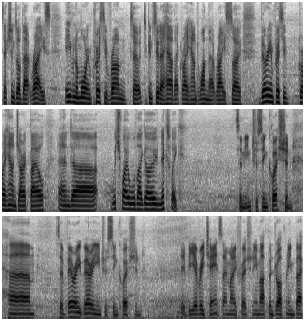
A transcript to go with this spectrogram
sections of that race, even a more impressive run to, to consider how that greyhound won that race. So very impressive greyhound Jarek Bale. And uh, which way will they go next week? It's an interesting question. Um, it's a very, very interesting question there'd be every chance they may freshen him up and dropping him back,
